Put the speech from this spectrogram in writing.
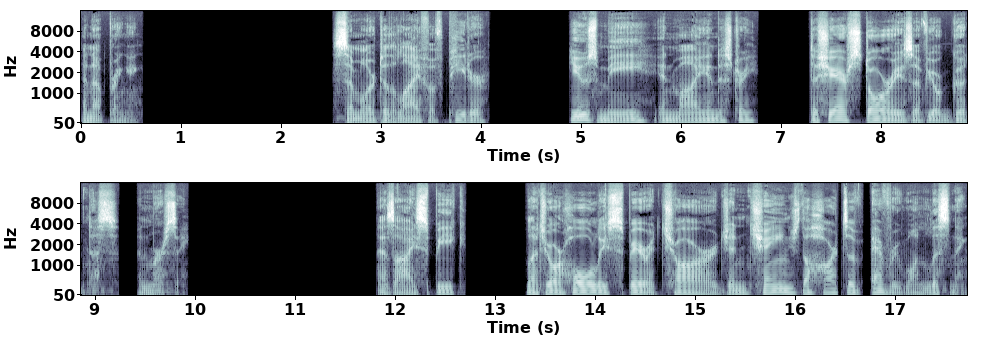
and upbringing. Similar to the life of Peter, use me in my industry to share stories of your goodness and mercy. As I speak, let your Holy Spirit charge and change the hearts of everyone listening.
